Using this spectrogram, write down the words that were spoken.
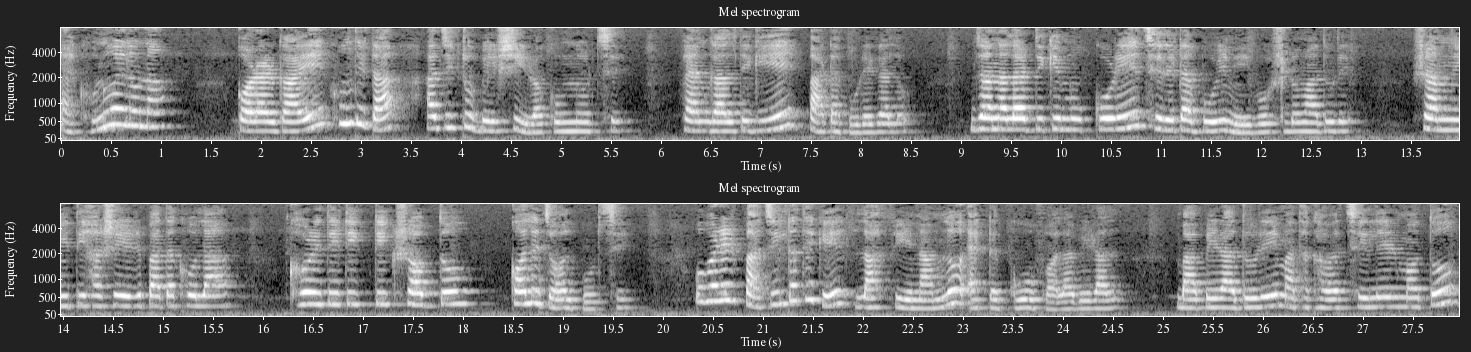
এখনও এলো না। করার গায়ে খুন্তিটা আজ একটু বেশি রকম নড়ছে। ফ্যান গালতে গিয়ে পাটা পুড়ে গেল। জানালার দিকে মুখ করে ছেলেটা বই নিয়ে বসল মাদুরে। সামনে ইতিহাসের পাতা খোলা, ঘড়িতে টিকটিক শব্দ, কলে জল পড়ছে। ওবারের পাঁচিলটা থেকে লাফিয়ে নামলো একটা গো ফলা বিড়াল। বাপের আদরে মাথা খাওয়া ছেলের মতো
